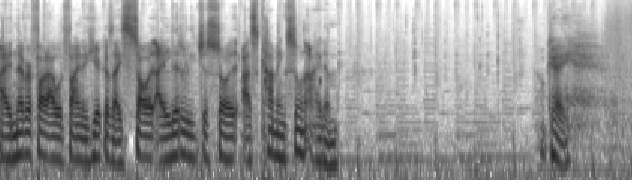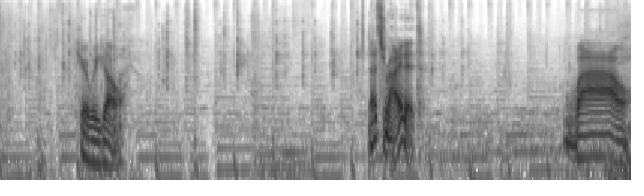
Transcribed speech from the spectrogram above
I never thought I would find it here because I saw it, I literally just saw it as coming soon item. Okay. Here we go. Let's ride it. Wow.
